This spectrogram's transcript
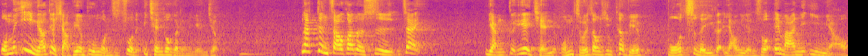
我们疫苗对小朋友部分，我们只做了一千多个人的研究。那更糟糕的是在。两个月前，我们指挥中心特别驳斥了一个谣言，说 mRNA 疫苗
